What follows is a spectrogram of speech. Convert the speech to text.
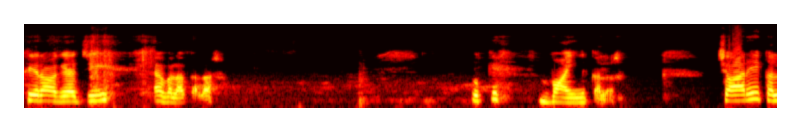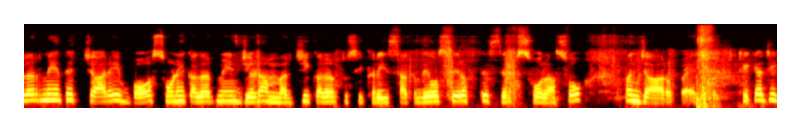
ਫਿਰ ਆ ਗਿਆ ਜੀ, ਇਹ ਵਾਲਾ ਕਲਰ ਓਕੇ ਵਾਈਨ ਕਲਰ ਚਾਰੇ ਕਲਰ ਨੇ ਤੇ ਚਾਰੇ ਬਹੁਤ ਸੋਹਣੇ ਕਲਰ ਨੇ, ਜਿਹੜਾ ਮਰਜ਼ੀ ਕਲਰ ਤੁਸੀਂ ਖਰੀਦ ਸਕਦੇ ਹੋ, ਸਿਰਫ ਤੇ ਸਿਰਫ 1650 ਰੁਪਏ 'ਚ। ਠੀਕ ਹੈ ਜੀ?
